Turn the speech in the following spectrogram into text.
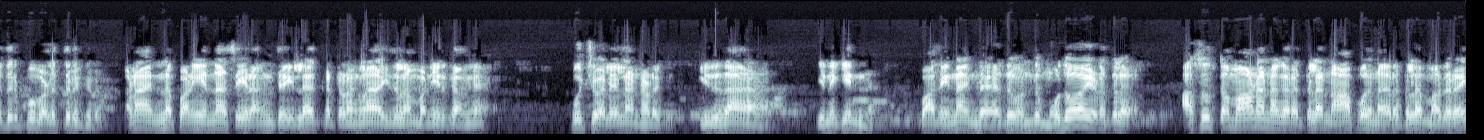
எதிர்ப்பு வலுத்திருக்கிறது. ஆனால் என்ன பணி என்ன செய்கிறாங்கன்னு தெரியல. கட்டடங்களாம் இதெல்லாம் பண்ணியிருக்காங்க. பூச்சி வேலையெல்லாம் நடக்குது. இதுதான் இன்னைக்கு பார்த்தீங்கன்னா இந்த இது வந்து முதல் இடத்துல அசுத்தமான நகரத்தில் நாற்பது நகரத்தில் மதுரை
